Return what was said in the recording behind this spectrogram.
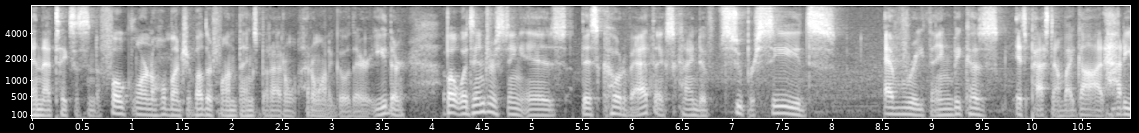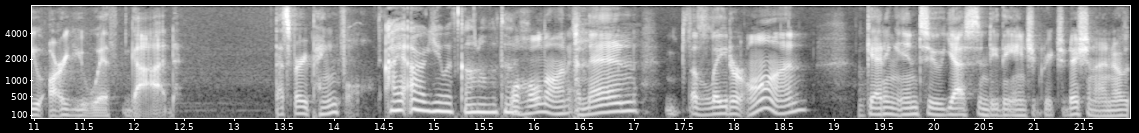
and that takes us into folklore and a whole bunch of other fun things. But I don't, I don't want to go there either. But what's interesting is this code of ethics kind of supersedes everything because it's passed down by God. How do you argue with God? That's very painful. I argue with God all the time. Well, hold on. And then the, later on, getting into yes, indeed, the ancient Greek tradition. I know,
